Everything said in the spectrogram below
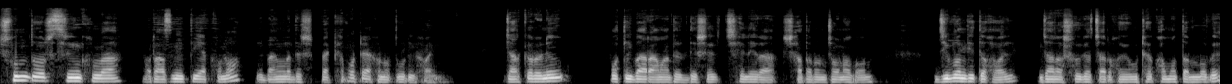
সুন্দর শৃঙ্খলা রাজনীতি এখনও এই বাংলাদেশ প্রেক্ষাপটে এখনও তৈরি হয়নি। যার কারণেই প্রতিবার আমাদের দেশের ছেলেরা, সাধারণ জনগণ জীবন দিতে হয়, যারা স্বৈরাচার হয়ে ওঠে ক্ষমতার লোভে।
